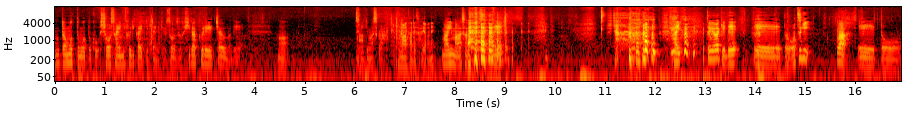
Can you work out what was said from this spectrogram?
本当はもっともっと詳細に振り返っていきたいんだけどそうそう日が暮れちゃうのでまあ次行きますか。今朝ですけどね、まあ今朝なんですけどね。はい。というわけで、えっ、と、お次は、えっ、と、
